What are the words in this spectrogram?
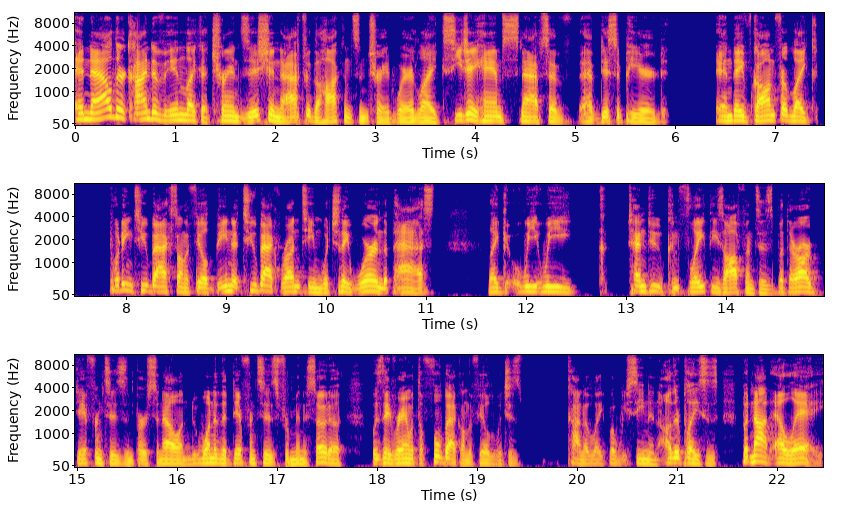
And now they're kind of in like a transition after the Hockenson trade where like CJ Ham's snaps have have disappeared and they've gone from like putting two backs on the field, being a two back run team, which they were in the past. Like we we tend to conflate these offenses, but there are differences in personnel. And one of the differences for Minnesota was they ran with the fullback on the field, which is kind of like what we've seen in other places, but not LA,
